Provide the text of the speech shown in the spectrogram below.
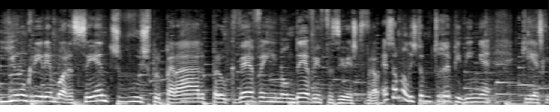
e eu não queria ir embora sem antes vos preparar para o que devem e não devem fazer este verão. É só uma lista muito rapidinha que é assim,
